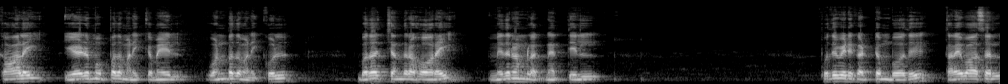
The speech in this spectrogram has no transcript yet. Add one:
காலை ஏழு முப்பது மணிக்கு மேல் ஒன்பது மணிக்குள் புதச்சந்திரஹோரை மிதுனம் லக்னத்தில் புதுவீடு கட்டும்போது தலைவாசல்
